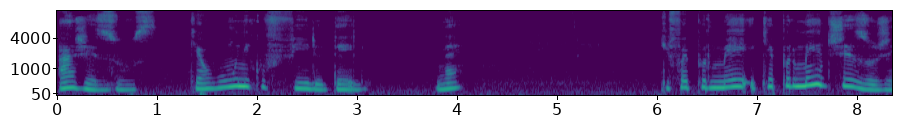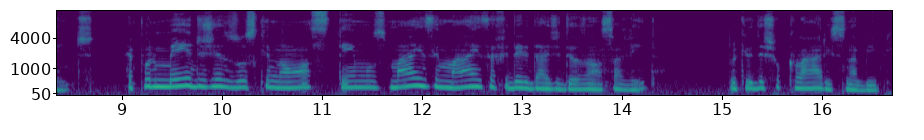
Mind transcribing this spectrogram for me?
a Jesus, que é o único filho dele, né? Que foi por meio, que é por meio de Jesus, gente. É por meio de Jesus que nós temos mais e mais a fidelidade de Deus na nossa vida. Porque ele deixou claro isso na Bíblia,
